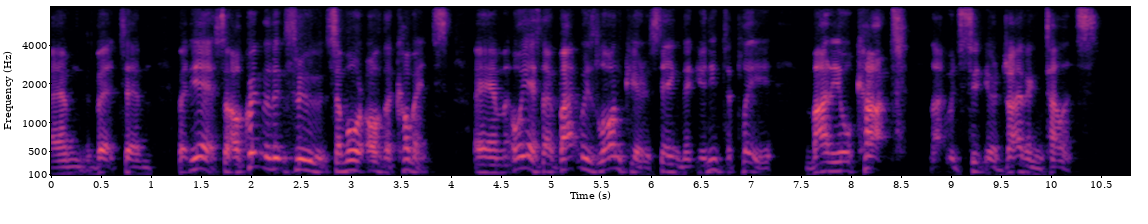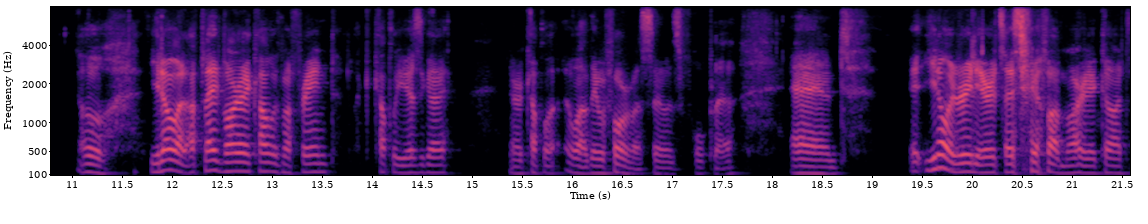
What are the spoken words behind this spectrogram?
Um, but um, but yeah, so I'll quickly look through some more of the comments. Um, oh yes, now Backwoods Lawn Care is saying that you need to play Mario Kart. That would suit your driving talents. Oh, you know what? I played Mario Kart with my friend like a couple of years ago. There were a couple of well, there were four of us, so it was four player. And it, you know what really irritates me about Mario Kart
